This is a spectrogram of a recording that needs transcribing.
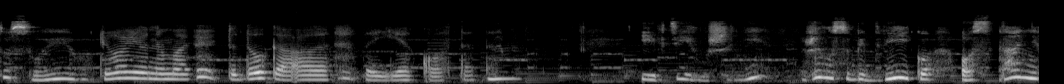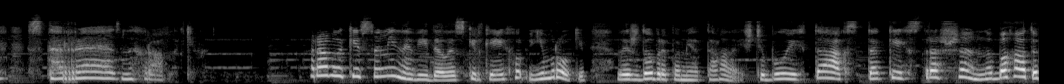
то слива. Чую, немає тудука, але є кофта. Нема. І в цій глушині жило собі двійко останніх старезних равликів. Равлики самі не відали, скільки їм років, лиш добре пам'ятали, що було їх так, таких страшенно багато,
